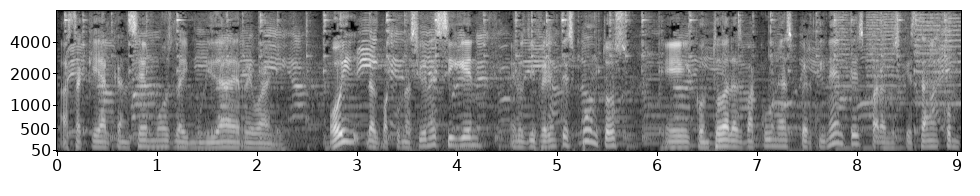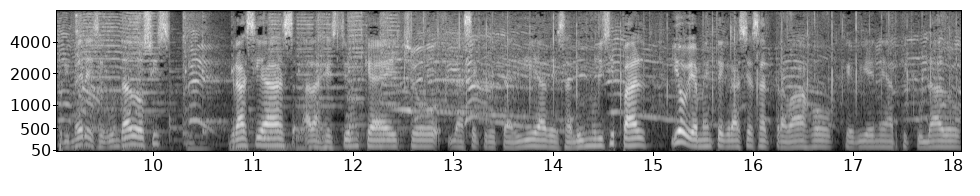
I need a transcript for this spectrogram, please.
hasta que alcancemos la inmunidad de rebaño. Hoy las vacunaciones siguen en los diferentes puntos eh, con todas las vacunas pertinentes para los que están con primera y segunda dosis, gracias a la gestión que ha hecho la Secretaría de Salud Municipal y obviamente gracias al trabajo que viene articulado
